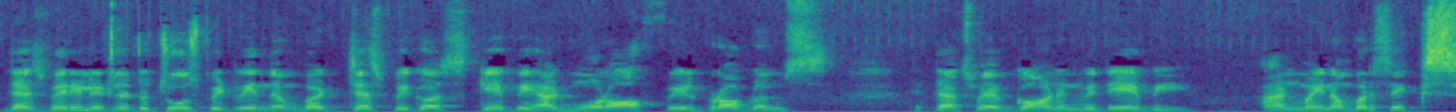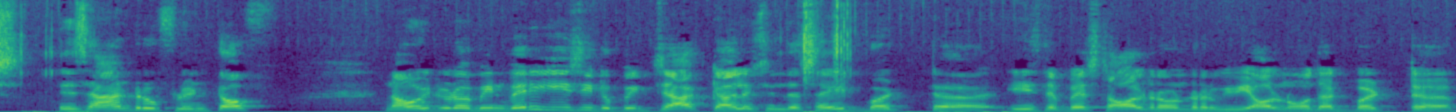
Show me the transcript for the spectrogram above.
there's very little to choose between them, but just because KP had more off field problems, that's why I've gone in with AB. And my number six is Andrew Flintoff. Now it would have been very easy to pick Jacques Kallis in the side, but uh, he's the best all-rounder. We all know that. But uh,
